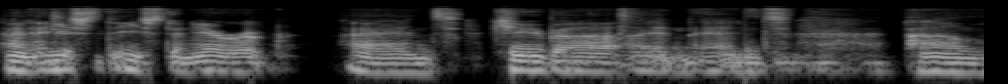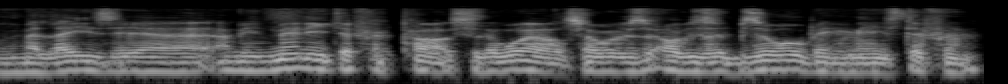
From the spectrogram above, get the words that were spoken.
and East, Eastern Europe and Cuba and, and um, Malaysia. I mean, many different parts of the world. So I was I was absorbing these different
